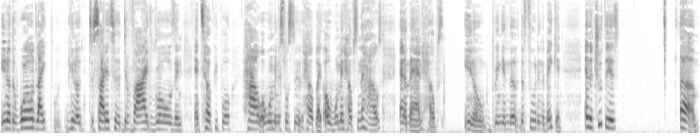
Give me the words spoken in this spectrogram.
you know the world like you know decided to divide roles and and tell people how a woman is supposed to help like oh woman helps in the house and a man helps you know bring in the the food and the bacon and the truth is um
